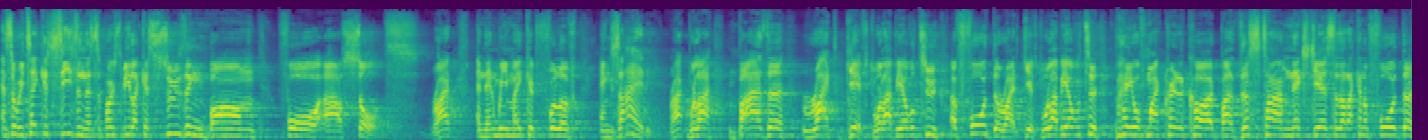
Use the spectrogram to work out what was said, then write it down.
And so we take a season that's supposed to be like a soothing balm for our souls right? And then we make it full of anxiety, right? Will I buy the right gift? Will I be able to afford the right gift? Will I be able to pay off my credit card by this time next year so that I can afford the,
